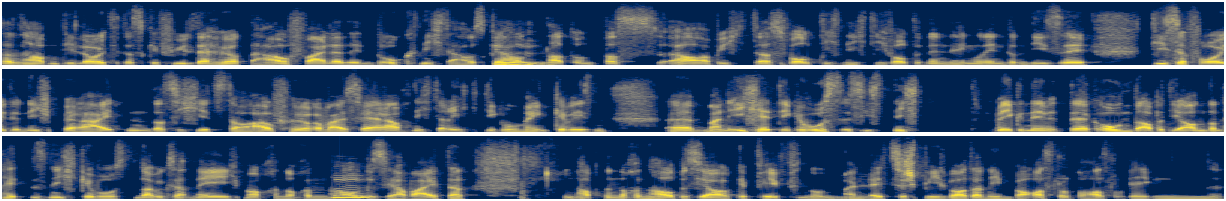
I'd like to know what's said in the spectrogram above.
dann haben die Leute das Gefühl, der hört auf, weil er den Druck nicht ausgehalten mhm. hat. Und das habe ich, das wollte ich nicht. Ich wollte den Engländern diese, diese Freude nicht bereiten, dass ich jetzt da aufhöre, weil es wäre auch nicht der richtige Moment gewesen. Äh, meine, ich hätte gewusst, es ist nicht wegen der Grund, aber die anderen hätten es nicht gewusst. Und da habe ich gesagt, nee, ich mache noch ein mhm. halbes Jahr weiter und habe dann noch ein halbes Jahr gepfiffen und mein letztes Spiel war dann in Basel, Basel gegen.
